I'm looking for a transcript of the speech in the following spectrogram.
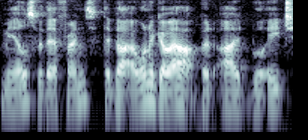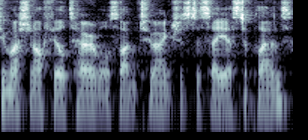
meals with their friends. They'd be like, I want to go out, but I will eat too much and I'll feel terrible, so I'm too anxious to say yes to plans.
